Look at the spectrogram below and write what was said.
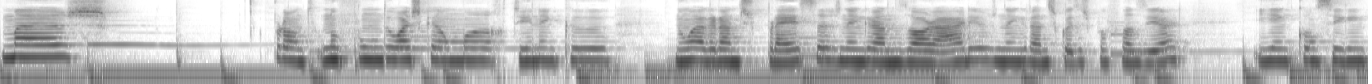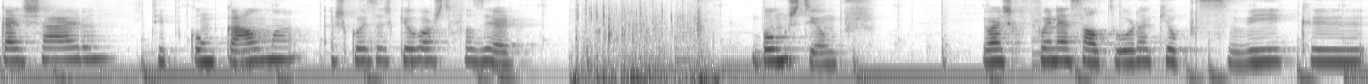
Mas pronto, no fundo eu acho que é uma rotina em que não há grandes pressas, nem grandes horários, nem grandes coisas para fazer e em que consigo encaixar, tipo, com calma, as coisas que eu gosto de fazer. Bons tempos. Eu acho que foi nessa altura que eu percebi que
